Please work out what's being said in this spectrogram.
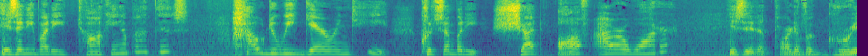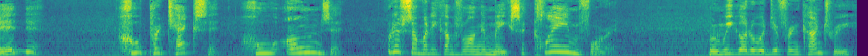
Is anybody talking about this? How do we guarantee? Could somebody shut off our water? Is it a part of a grid? Who protects it? Who owns it? What if somebody comes along and makes a claim for it? When we go to a different country,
